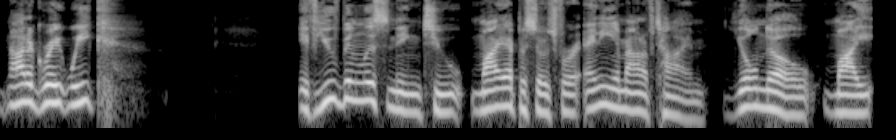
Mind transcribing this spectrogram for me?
Not a great week. If you've been listening to my episodes for any amount of time, you'll know my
